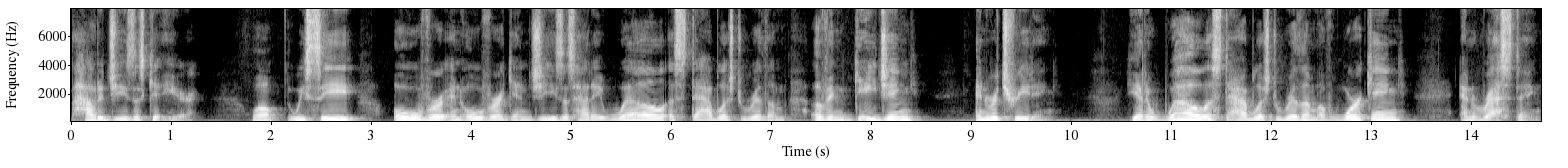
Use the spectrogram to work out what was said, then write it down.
how did Jesus get here? Well, we see over and over again, Jesus had a well established rhythm of engaging and retreating. He had a well established rhythm of working and resting.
